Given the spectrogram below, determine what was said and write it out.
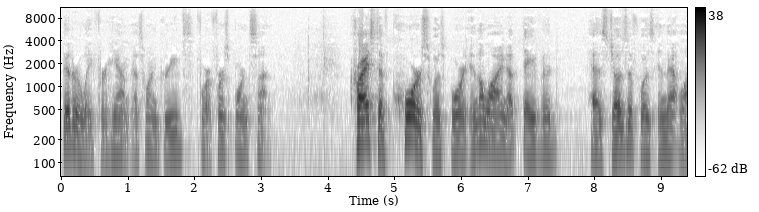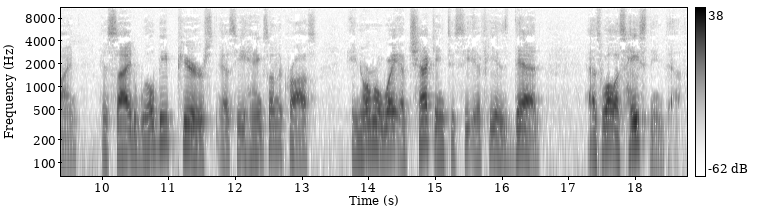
bitterly for him as one grieves for a firstborn son." Christ, of course, was born in the line of David, as Joseph was in that line. His side will be pierced as he hangs on the cross, a normal way of checking to see if he is dead, as well as hastening death.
